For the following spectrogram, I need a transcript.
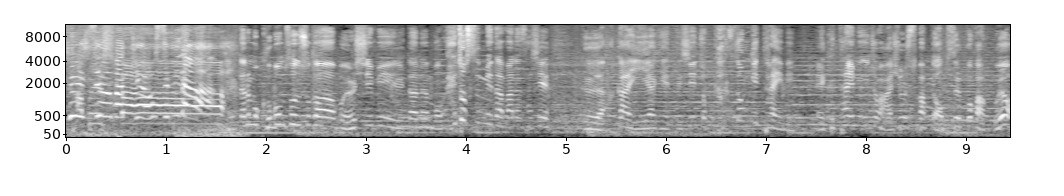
들 수밖에 수가. 없습니다 일단은 뭐 구범 선수가 뭐 열심히 일단은 뭐 해줬습니다만은 사실 그 아까 이야기했듯이 좀 각성기 타이밍, 예, 그 타이밍이 좀 아쉬울 수밖에 없을 것 같고요.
